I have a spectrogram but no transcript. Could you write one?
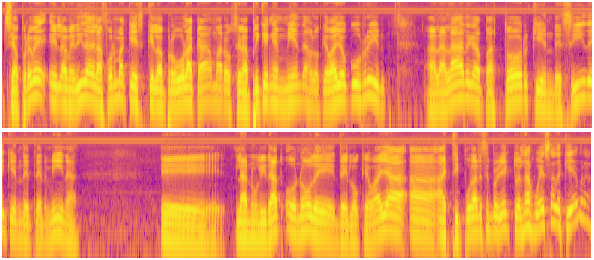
se apruebe en la medida de la forma que, que lo aprobó la Cámara o se le apliquen enmiendas o lo que vaya a ocurrir, a la larga, pastor, quien decide, quien determina eh, la nulidad o no de, de lo que vaya a, estipular ese proyecto es la jueza de quiebra.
